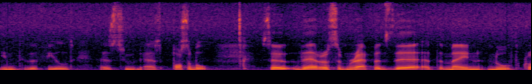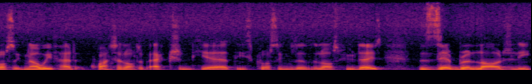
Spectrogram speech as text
into the field as soon as possible. So there are some rapids there at the main north crossing. Now we've had quite a lot of action here at these crossings over the last few days. The zebra largely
